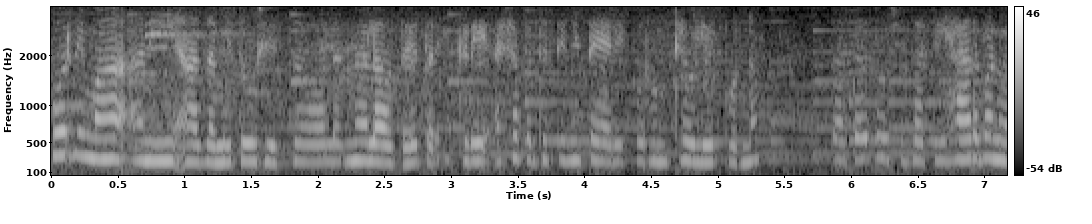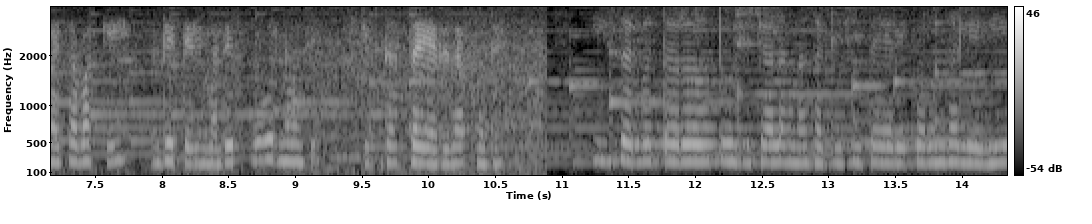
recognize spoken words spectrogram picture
पौर्णिमा आणि आज आम्ही तुळशीचं लग्न लावतोय. तर इकडे अशा पद्धतीने तयारी करून ठेवली पूर्ण. तर त्या तुळशीसाठी हार बनवायचा बाकी डिटेलमध्ये पूर्ण म्हणजे एकदा तयारी दाखवते. ही सर्व तर तुळशीच्या लग्नासाठीची तयारी करून झालेली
